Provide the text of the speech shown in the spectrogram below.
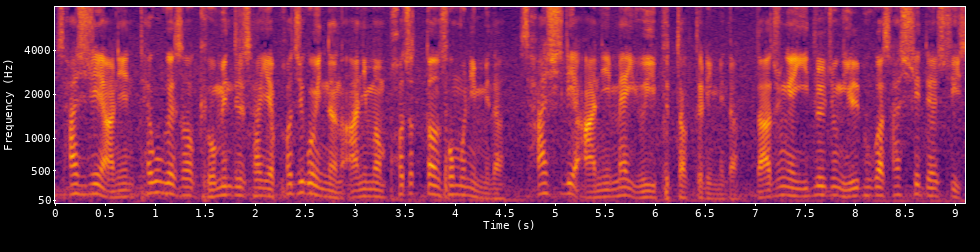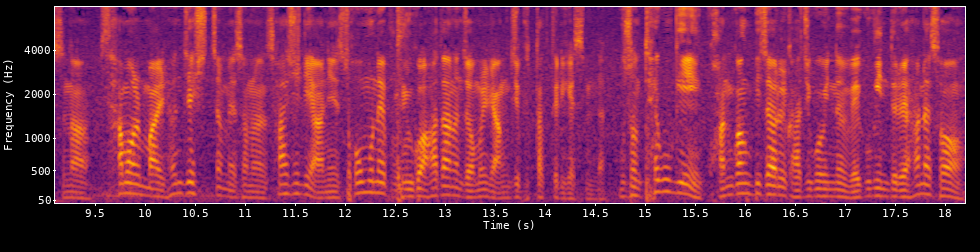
사실이 아닌 태국에서 교민들 사이에 퍼지고 있는 아니면 퍼졌던 소문입니다. 사실이 아님에 유의 부탁드립니다. 나중에 이들 중 일부가 사실이 될 수 있으나 3월 말 현재 시점에서는 사실이 아닌 소문에 불과하다는 점을 양지 부탁드리겠습니다. 우선 태국이 관광 비자를 가지고 있는 외국인들에 한해서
